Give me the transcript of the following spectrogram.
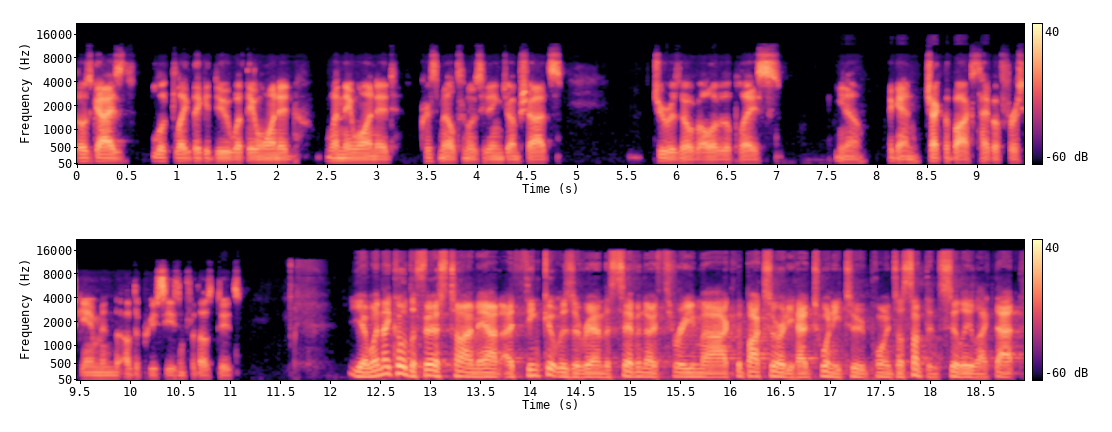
Those guys looked like they could do what they wanted when they wanted. Khris Middleton was hitting jump shots. Jrue was over all over the place. You know, again, check the box type of first game in of the preseason for those dudes. Yeah, when they called the first time out, I think it was around the 703 mark. The Bucks already had 22 points or something silly like that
